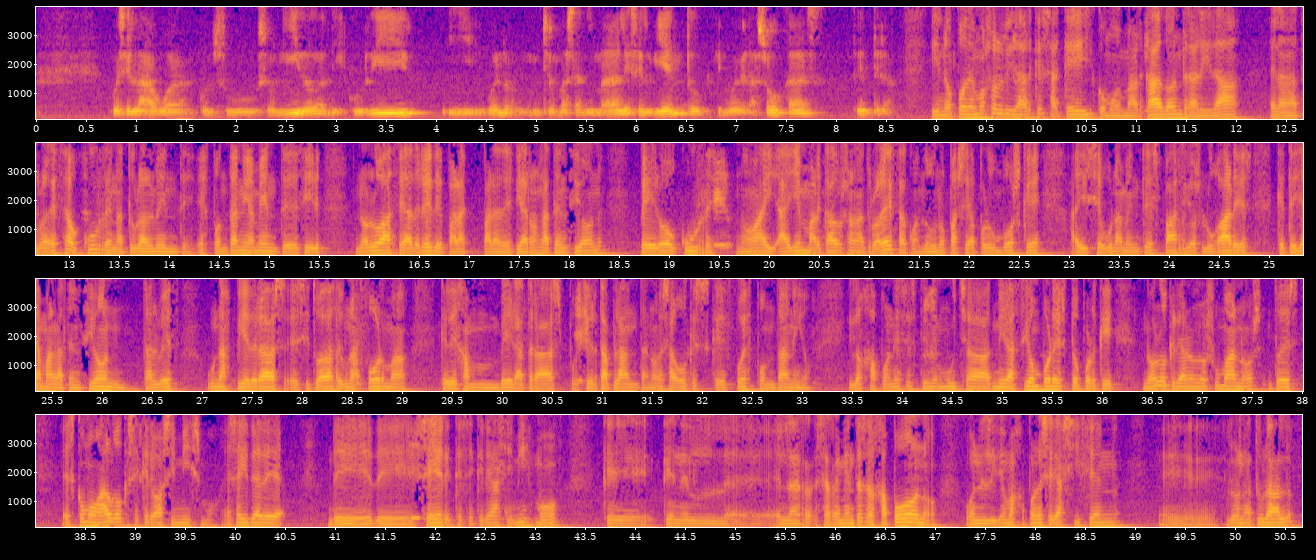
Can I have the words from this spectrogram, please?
pues el agua con su sonido al discurrir y bueno, muchos más animales, el viento que mueve las hojas, etcétera. Y no podemos olvidar que Sakei, como enmarcado, en realidad en la naturaleza ocurre naturalmente, espontáneamente, es decir, no lo hace adrede para, para desviarnos la atención, pero ocurre, ¿no? Hay, hay enmarcados en la naturaleza, cuando uno pasea por un bosque, hay seguramente espacios, lugares que te llaman la atención, tal vez unas piedras eh, situadas de una forma que dejan ver atrás pues cierta planta, ¿no? Es algo que, es, que fue espontáneo. Y los japoneses tienen mucha admiración por esto porque no lo crearon los humanos, entonces es como algo que se creó a sí mismo. Esa idea de de, ser que se crea a sí mismo que, que en, el, eh, en las herramientas del Japón o, en el idioma japonés sería shizen, eh, lo natural,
